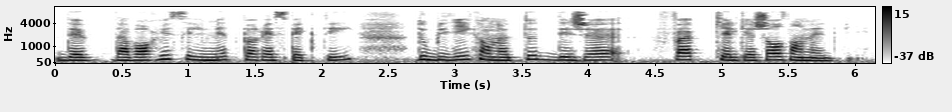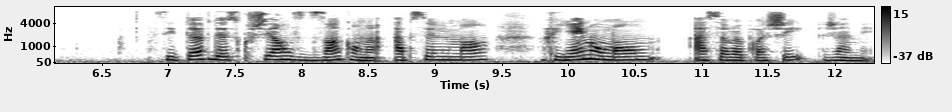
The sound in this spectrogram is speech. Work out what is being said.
d'avoir eu ces limites pas respectées, d'oublier qu'on a toutes déjà fuck quelque chose dans notre vie. C'est tough de se coucher en se disant qu'on n'a absolument rien au monde à se reprocher jamais.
